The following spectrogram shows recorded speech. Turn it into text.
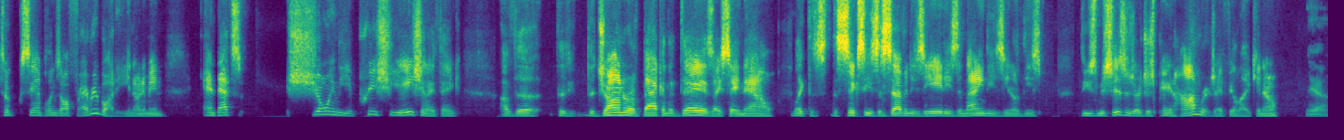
took samplings off for everybody. You know what mm-hmm. I mean? Mm-hmm. And that's showing the appreciation, I think, of the the the genre of back in the day, as I say now, like the the sixties, the seventies, the eighties, the nineties. You know, these these musicians are just paying homage. I feel like, you know. Yeah.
